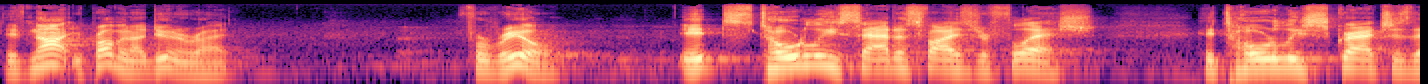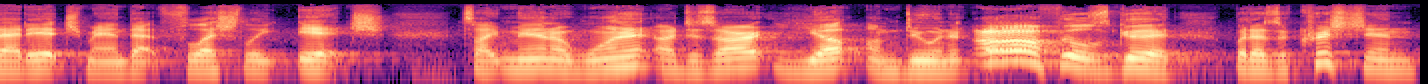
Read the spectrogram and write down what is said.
If not, you're probably not doing it right. For real. It totally satisfies your flesh. It totally scratches that itch, man, that fleshly itch. It's like, man, I want it, I desire it. Yep, I'm doing it. Oh, it feels good. But as a Christian,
